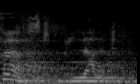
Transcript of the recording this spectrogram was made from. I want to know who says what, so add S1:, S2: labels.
S1: First blood.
